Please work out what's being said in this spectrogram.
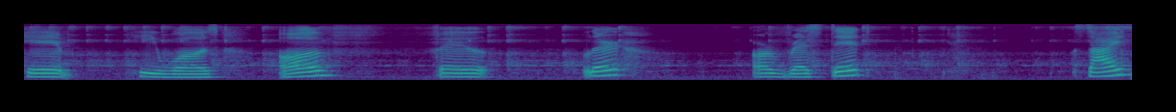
him. He was a failure, arrested, signed.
